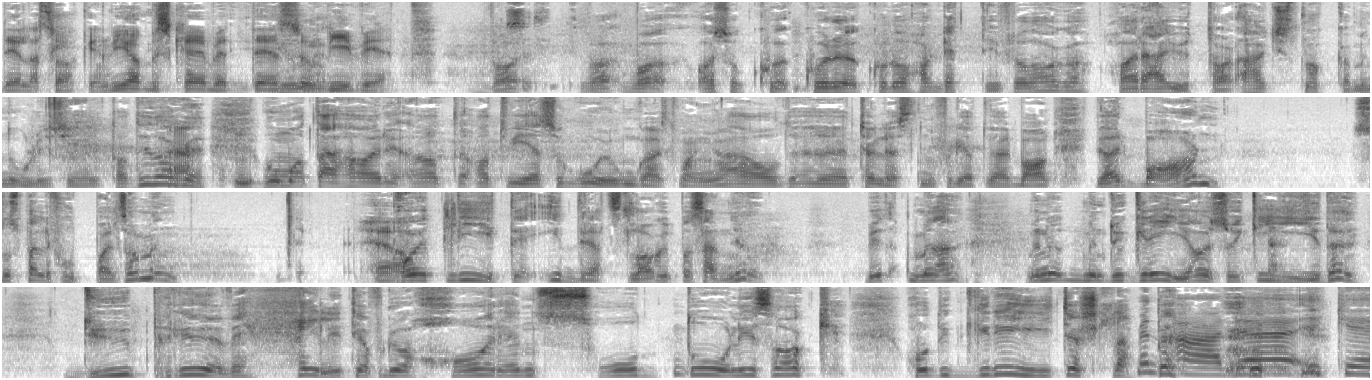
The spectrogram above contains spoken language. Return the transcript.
del av saken. Vi har beskrevet det som vi vet. Hva, hva, altså, hvor, hvor har dette ifra, Dag? Har jeg uttalt Jeg har ikke snakka med Nordlys i hele tatt i dag om at, har, at, at vi er så gode omgangsvenner, jeg og eh, Tøllesen, fordi at vi har barn. Vi har barn som spiller fotball sammen. Ja. På et lite idrettslag ute på Senja. Men, men, men, du greier altså ikke gi det. Du prøver hele tida, for du har en så dårlig sak. Og du greier ikke å slippe. Men er det ikke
